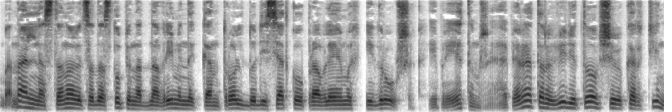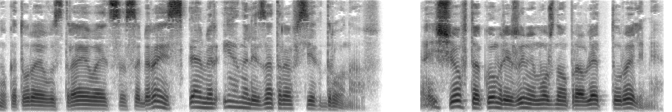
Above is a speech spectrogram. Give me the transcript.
Банально становится доступен одновременный контроль до десятка управляемых игрушек, и при этом же оператор видит общую картину, которая выстраивается, собираясь с камер и анализаторов всех дронов. А еще в таком режиме можно управлять турелями.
